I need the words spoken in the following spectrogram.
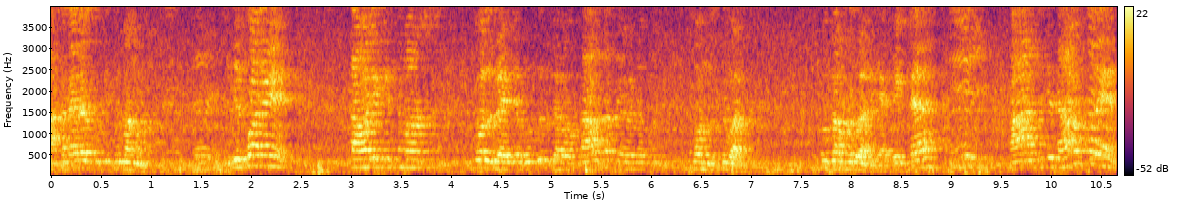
আছে না এরকম কিছু মানুষ? যদি করে, তাহলে কিছু মানুষ বলবে যে, হুজুর, দেখো সাথে হইল বন্ধুত্ব আছে। ঠিক না? আর যদি নাও করেন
